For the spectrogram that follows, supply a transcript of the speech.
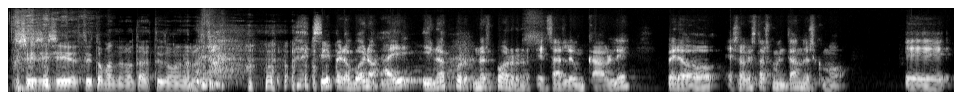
Sí, sí, sí, estoy tomando nota, estoy tomando nota. Sí, pero bueno, ahí, y no es por, no es por echarle un cable, pero eso que estás comentando es como, eh,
